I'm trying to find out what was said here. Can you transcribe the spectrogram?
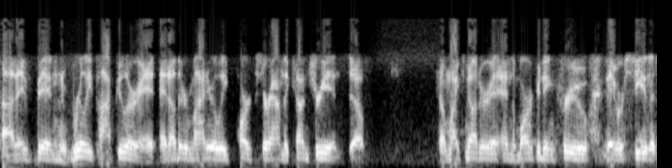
Uh, they've been really popular at, at other minor league parks around the country, and so you know, Mike Nutter and the marketing crew, they were seeing this,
